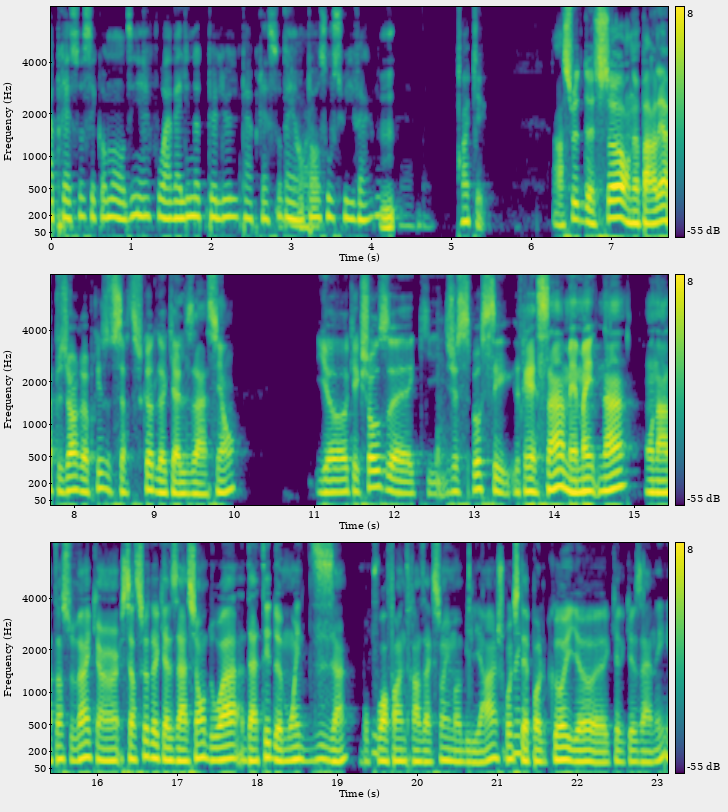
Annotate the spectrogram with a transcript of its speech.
Après ça, c'est comme on dit, il hein, faut avaler notre pelule, puis après ça, ben, on passe au suivant. Mhm. OK. Ensuite de ça, on a parlé à plusieurs reprises du certificat de localisation il y a quelque chose euh, qui, je ne sais pas si c'est récent, mais maintenant, on entend souvent qu'un certificat de localisation doit dater de moins de 10 ans pour pouvoir faire une transaction immobilière. Je crois que ce n'était pas le cas il y a euh, quelques années.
